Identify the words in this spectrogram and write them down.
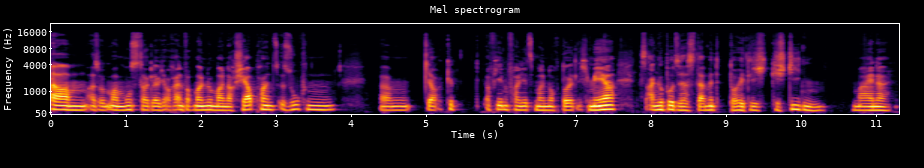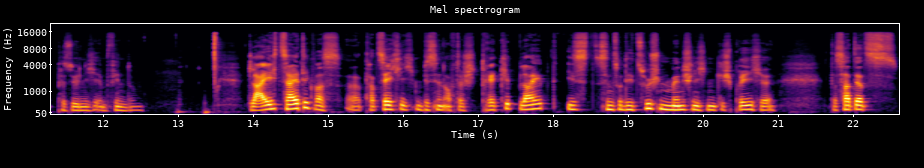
Ähm, also man muss da, glaube ich, auch einfach mal nur mal nach SharePoint suchen. Ähm, ja, gibt auf jeden Fall jetzt mal noch deutlich mehr. Das Angebot ist damit deutlich gestiegen, meine persönliche Empfindung. Gleichzeitig, was äh, tatsächlich ein bisschen auf der Strecke bleibt, ist, sind so die zwischenmenschlichen Gespräche. Das hat jetzt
